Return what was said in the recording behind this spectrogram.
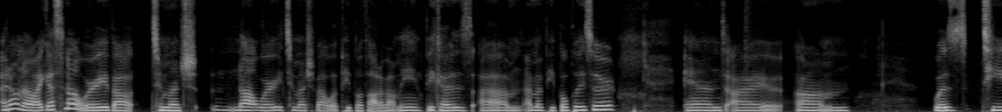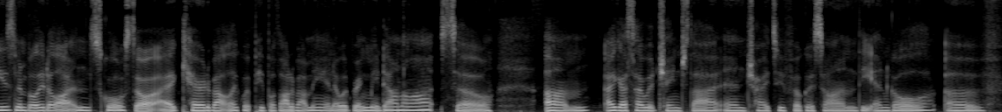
I don't know. I guess not worry about too much, not worry too much about what people thought about me because um, I'm a people pleaser, and I um, was teased and bullied a lot in school. So I cared about like what people thought about me, and it would bring me down a lot. So um, I guess I would change that and try to focus on the end goal of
